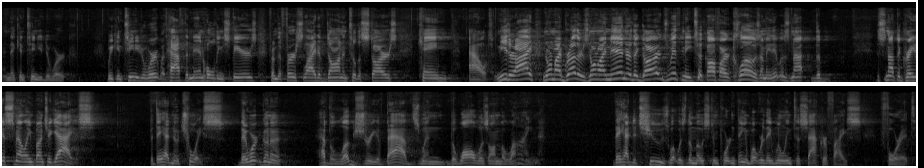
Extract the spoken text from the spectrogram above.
And they continued to work. We continued to work with half the men holding spears from the first light of dawn until the stars came out. Neither I, nor my brothers, nor my men, nor the guards with me took off our clothes. I mean, it was not the, this is not the greatest smelling bunch of guys, but they had no choice. They weren't going to have the luxury of baths when the wall was on the line. They had to choose what was the most important thing and what were they willing to sacrifice for it.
